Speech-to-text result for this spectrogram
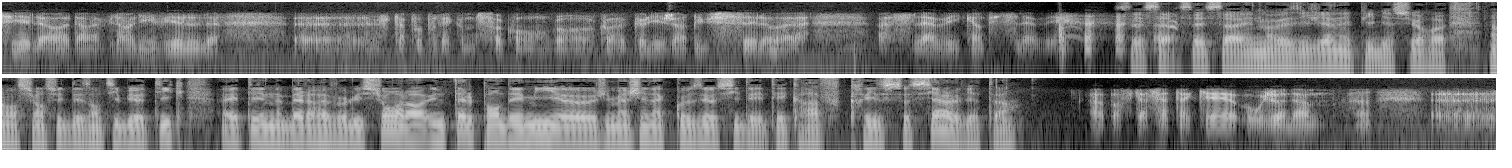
ici et là, dans, dans les villes. Euh, c'est à peu près comme ça qu'on, que les gens réussissaient là, à, se laver quand ils se lavaient. c'est ça, c'est ça, une mauvaise hygiène. Et puis, bien sûr, euh, l'invention ensuite des antibiotiques a été une belle révolution. Alors, une telle pandémie, euh, j'imagine, a causé aussi des, des graves crises sociales, Viata. Ah, parce qu'elle s'attaquait aux jeunes hommes. Hein. Euh,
